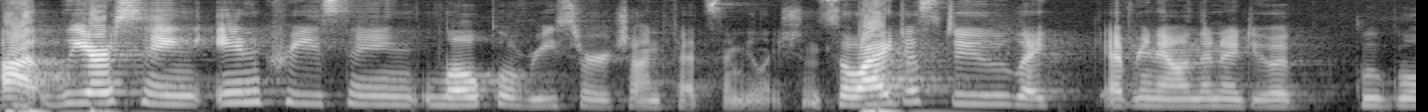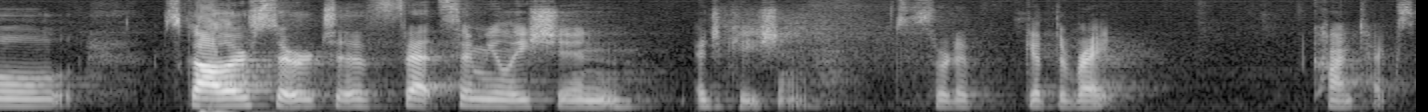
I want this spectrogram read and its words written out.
uh, we are seeing increasing local research on PhET simulations. So I just do, like, every now and then I do a Google Scholar search of PhET simulation education to sort of get the right context.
